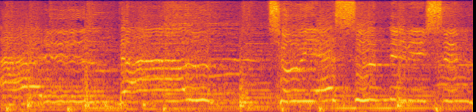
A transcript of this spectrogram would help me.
아름다운 주 예수님이신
